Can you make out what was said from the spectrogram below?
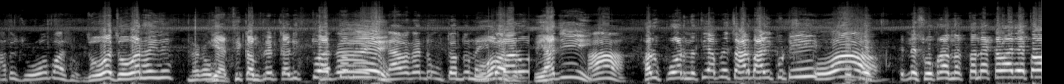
આ તો જોવો પાછું. જોવો જોવા નહીં ને? ઘેરથી કમ્પ્લીટ કરી તો આ તો નકર મેં. વગર તો ઉતરતું નહીં મારું. રિયાજી હા. હારું પોર નથી આપણે ચાર બારી કુટી? એટલે- છોકરા નકતો ન કરવા દેતો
